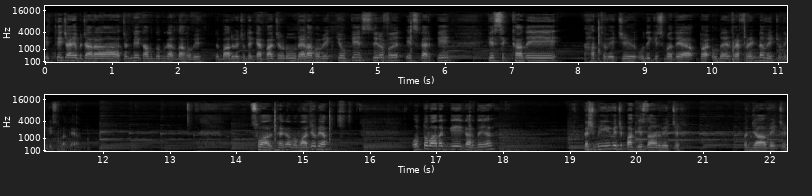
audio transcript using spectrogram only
ਇੱਥੇ ਚਾਹੇ ਵਿਚਾਰਾ ਚੰਗੇ ਕੰਮ ਕੁਮ ਕਰਦਾ ਹੋਵੇ ਤੇ ਬਾਅਦ ਵਿੱਚ ਉੱਥੇ ਕੈਂਪਾਂ 'ਚ ਉਹਨੂੰ ਰਹਿਣਾ ਪਵੇ, ਕਿਉਂਕਿ ਸਿਰਫ ਇਸ ਕਰਕੇ ਕਿ ਸਿੱਖਾਂ ਦੇ ਹੱਥ ਵਿੱਚ ਉਹਦੀ ਕਿਸਮਤ ਆ ਪ- ਉਹਦੇ ਰੈਫਰੈਂਡਮ ਵਿੱਚ ਉਹਦੀ ਕਿਸਮਤ ਆ। ਸਵਾਲ ਹੈਗਾ ਵਾ, ਵਾਜਬ ਆ। ਉਸ ਤੋਂ ਬਾਅਦ ਅੱਗੇ ਕਰਦੇ ਆ। ਕਸ਼ਮੀਰ ਵਿੱਚ ਪਾਕਿਸਤਾਨ ਵਿੱਚ ਪੰਜਾਬ ਵਿੱਚ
